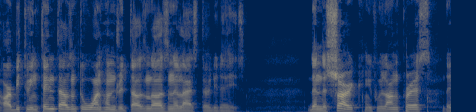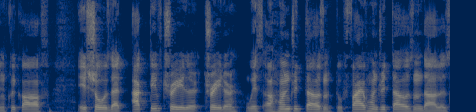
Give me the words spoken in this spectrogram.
or between 10,000 to $100,000 in the last 30 days. Then the shark, if we long press, then click off, it shows that active trader trader with 100,000 to $500,000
